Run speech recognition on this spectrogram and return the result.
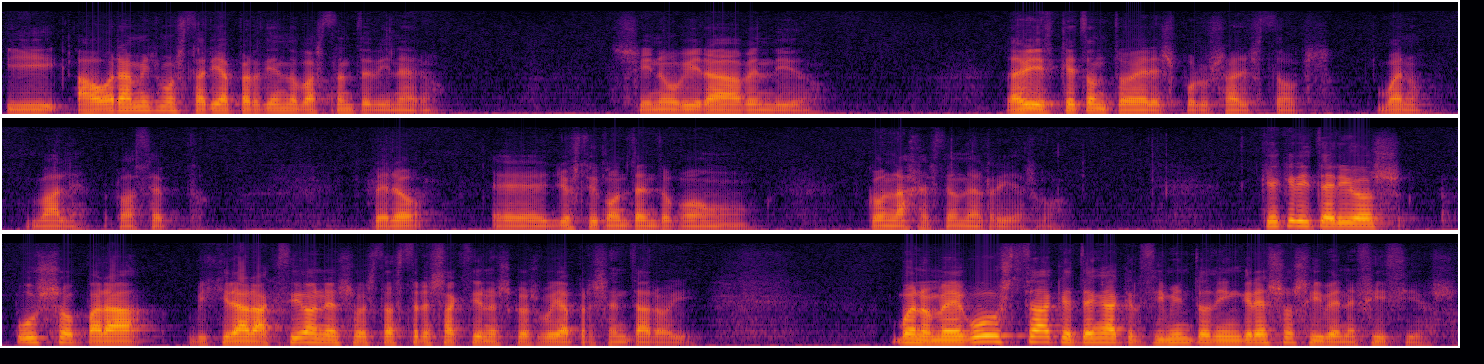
y ahora mismo estaría perdiendo bastante dinero si no hubiera vendido. David, qué tonto eres por usar stops. Bueno, vale, lo acepto. Pero eh, yo estoy contento con, con la gestión del riesgo. ¿Qué criterios uso para vigilar acciones o estas tres acciones que os voy a presentar hoy? Bueno, me gusta que tenga crecimiento de ingresos y beneficios.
